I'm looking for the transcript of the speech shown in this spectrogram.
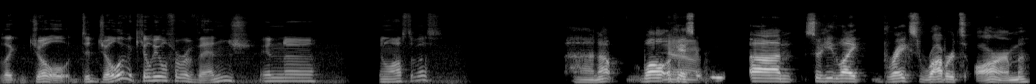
like Joel. Did Joel ever kill people for revenge in uh, in Last of Us? Uh, not well. Okay, so he, um, so he like breaks Robert's arm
